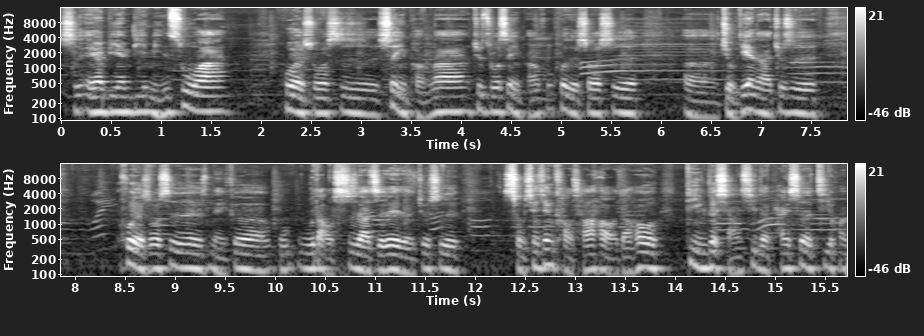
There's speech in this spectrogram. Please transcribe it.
是 Airbnb 民宿啊，或者说是摄影棚啊，就租摄影棚，或者说是呃酒店啊，就是。或者说是哪个舞舞蹈室啊之类的，就是首先先考察好，然后定一个详细的拍摄计划，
